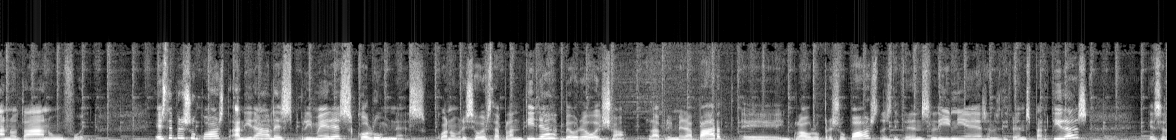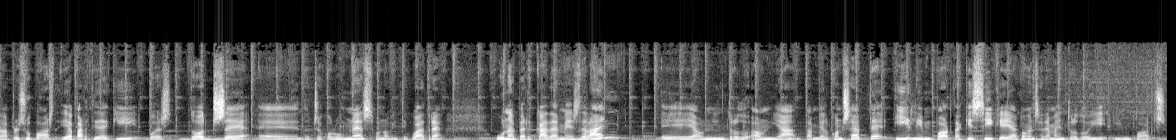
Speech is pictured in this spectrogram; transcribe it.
anotar en un full. Este pressupost anirà a les primeres columnes. Quan obrisseu aquesta plantilla veureu això. La primera part eh, inclou el pressupost, les diferents línies en les diferents partides, que serà el pressupost, i a partir d'aquí pues, 12, eh, 12 columnes, bueno, 24, una per cada mes de l'any eh, on, on hi ha també el concepte i l'import. Aquí sí que ja començarem a introduir imports.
